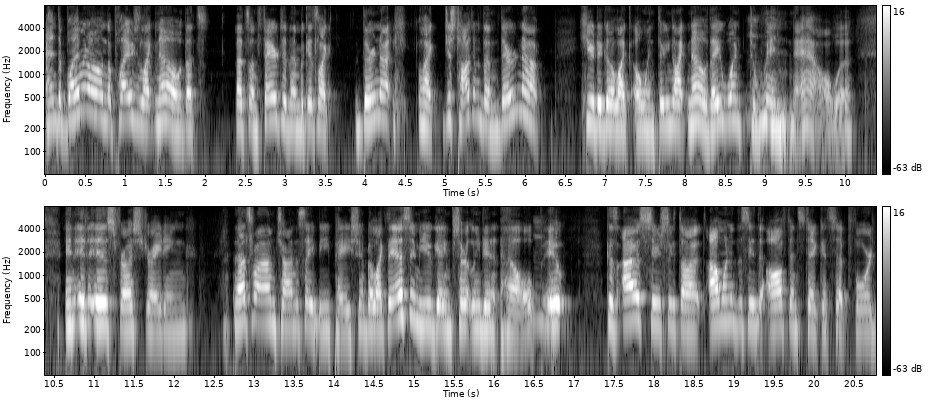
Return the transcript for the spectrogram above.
And to blame it on the players, like, no, that's that's unfair to them because like they're not like just talking to them, they're not here to go like 0 and 3. Like, no, they want to mm-hmm. win now. And it is frustrating. And that's why I'm trying to say be patient. But like the SMU game certainly didn't help. Mm-hmm. It because I seriously thought I wanted to see the offense take a step forward.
